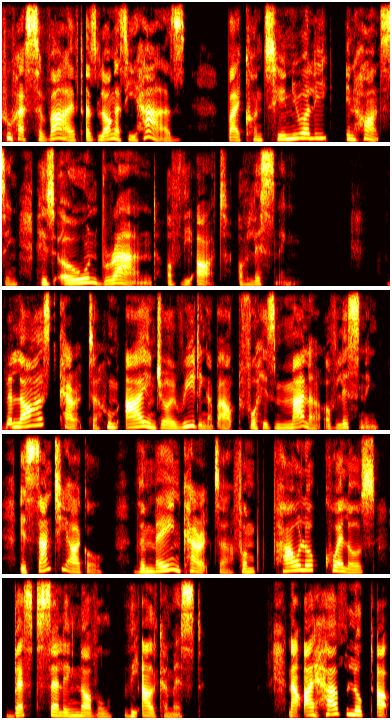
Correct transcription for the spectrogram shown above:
who has survived as long as he has by continually enhancing his own brand of the art of listening. The last character whom I enjoy reading about for his manner of listening is Santiago, the main character from Paulo Coelho's best selling novel, The Alchemist. Now, I have looked up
